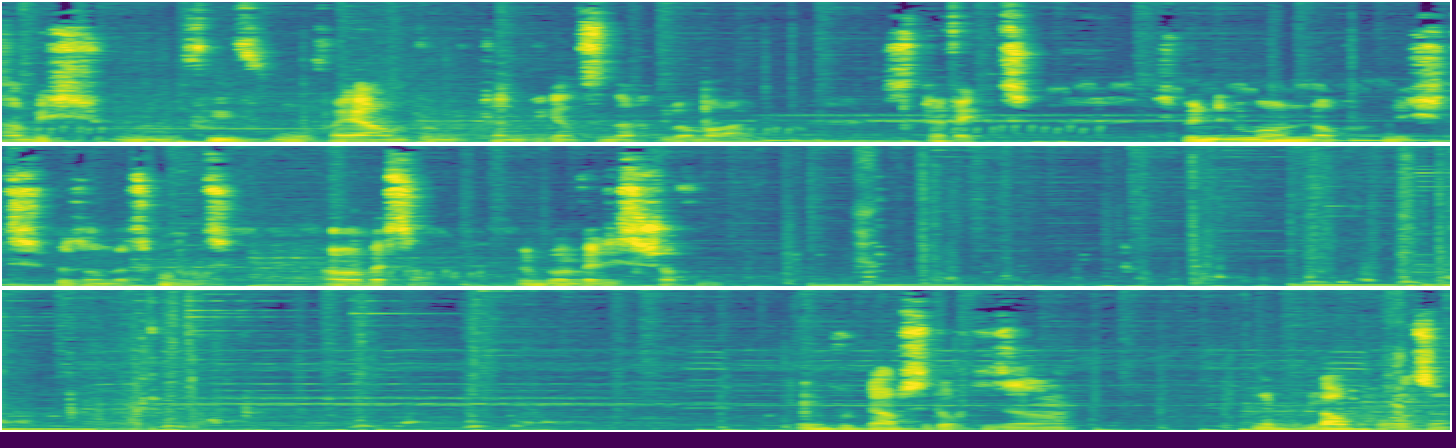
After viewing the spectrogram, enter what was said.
habe ich um 5 Uhr Feierabend und kann die ganze Nacht über malen. Das ist perfekt. Ich bin immer noch nicht besonders gut, aber besser. Irgendwann werde ich es schaffen. Irgendwo gab es doch diese eine Blaupause.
